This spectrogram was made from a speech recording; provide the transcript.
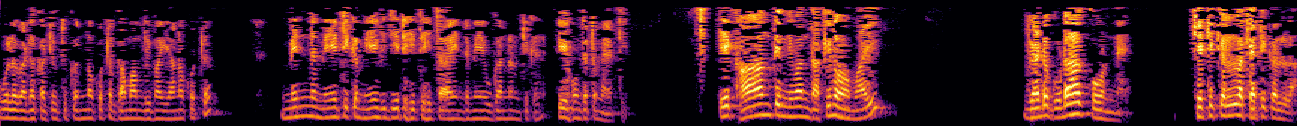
වල වැඩ කටයුතු කරනකොට ගමන් බිමන් යනකොට මෙන්න මේ ටික මේ විදිහට හිත හිතා ඉන්න මේ උගන්වන ටික ඒ හොඳටම ඇති ඒ කාන්තෙන් නිවන් දකින්නමයි වැඩ ගොඩාක් ඕනේ කෙටි කළා කැටි කළා.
